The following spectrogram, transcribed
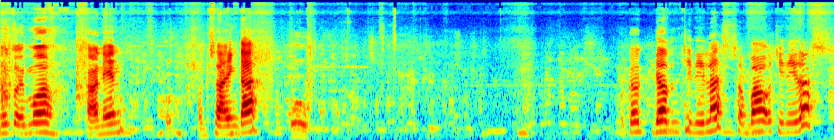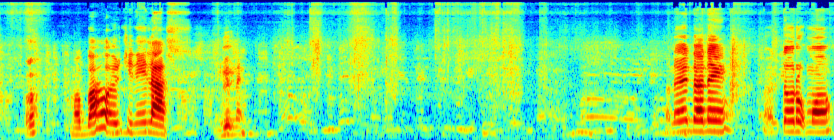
Lutuin mo, kanin. Magsaing ka. Oh, Pagkagat ng chinilas, sabaho chinilas. ha? Mabaho yung chinilas. Hindi. Ano yun, Dani? Ang turo mo?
